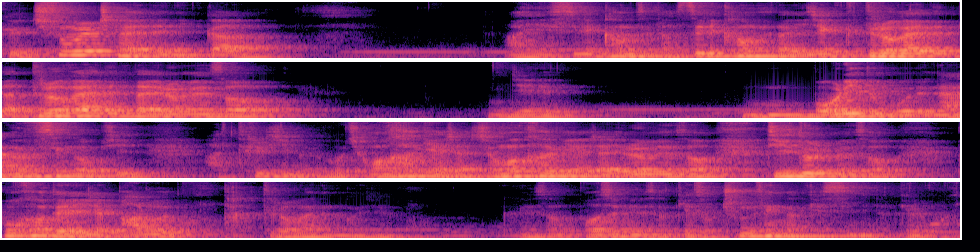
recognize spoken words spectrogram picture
그 춤을 춰야 되니까 아예 쓰리 카운트다 쓰리 카운트다 이제 들어가야 된다 들어가야 된다 이러면서 이제 음, 머리도 뭐든 아무 생각 없이 아 틀리지 말고 정확하게 하자 정확하게 하자 이러면서 뒤돌면서 포커드에 이제 바로 탁 들어가는 거죠. 그래서 벗으면서 계속 춤 생각했습니다 결국에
